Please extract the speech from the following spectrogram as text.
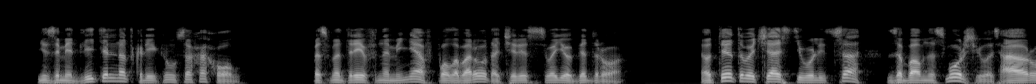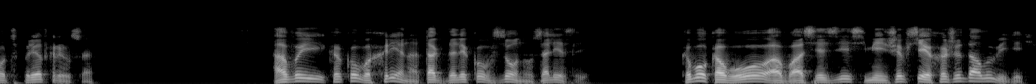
— незамедлительно откликнулся Хохол, посмотрев на меня в полоборота через свое бедро. От этого часть его лица забавно сморщилась, а рот приоткрылся. «А вы какого хрена так далеко в зону залезли?» Кого-кого, а вас я здесь меньше всех ожидал увидеть.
